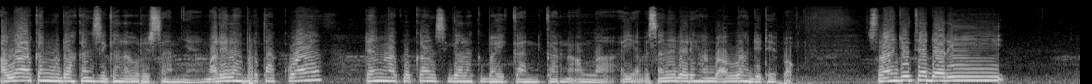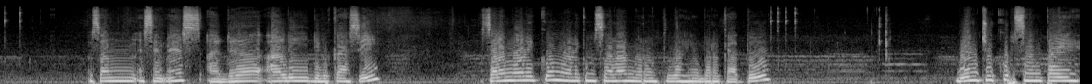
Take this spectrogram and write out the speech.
Allah akan mudahkan segala urusannya. Marilah bertakwa dan melakukan segala kebaikan karena Allah. Iya, pesannya dari hamba Allah di Depok. Selanjutnya dari pesan SMS ada Ali di Bekasi. Assalamualaikum Waalaikumsalam warahmatullahi wabarakatuh. Belum cukup sampai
